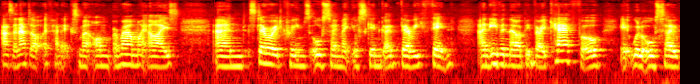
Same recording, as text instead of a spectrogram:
as an adult I've had eczema on around my eyes and steroid creams also make your skin go very thin and even though I've been very careful it will also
